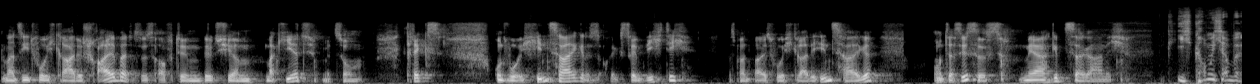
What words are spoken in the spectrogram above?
Man sieht, wo ich gerade schreibe. Das ist auf dem Bildschirm markiert mit so einem Klecks. Und wo ich hinzeige, das ist auch extrem wichtig dass man weiß, wo ich gerade hinzeige. Und das ist es. Mehr gibt es da gar nicht. Ich kann mich aber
